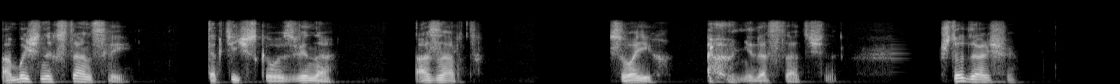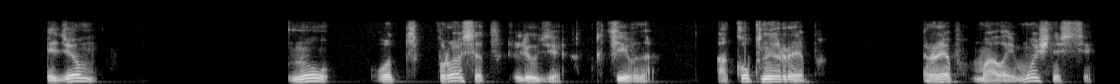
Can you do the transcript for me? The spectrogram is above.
Обычных станций тактического звена. Азарт своих недостаточно. Что дальше? Идем, ну, вот просят люди активно окопный рэп – рэп малой мощности,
